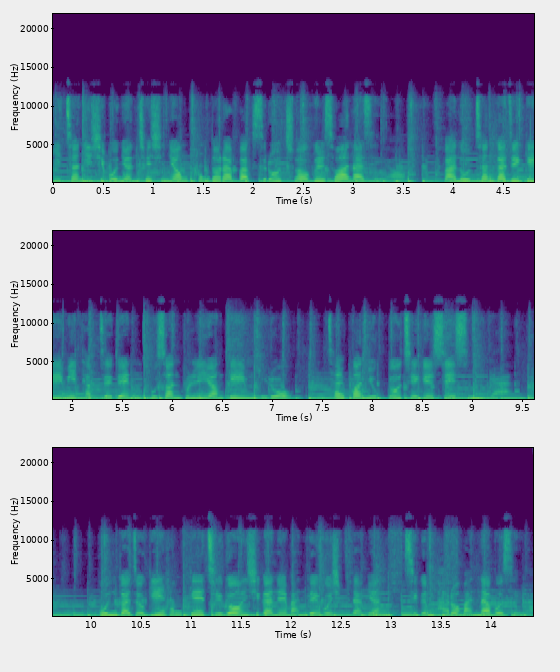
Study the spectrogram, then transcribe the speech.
2025년 최신형 판도라 박스로 추억을 소환하세요. 15,000가지 게임이 탑재된 무선 분리형 게임기로 철권 6도 즐길 수 있습니다. 온 가족이 함께 즐거운 시간을 만들고 싶다면 지금 바로 만나보세요.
